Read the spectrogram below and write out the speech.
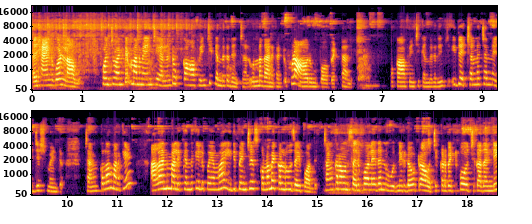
అది హ్యాండ్ కూడా లావు. కొంచెం అంటే మనం ఏం చేయాలంటే ఒక్క హాఫ్ ఇంచ్ కిందకి దించాలి. ఉన్న దానికంటే ఇప్పుడు ఆరు పావు పెట్టాలి. ఒక హాఫ్ ఇంచ్ కిందకి దించి ఇదే చిన్న చిన్న అడ్జస్ట్మెంట్ చంకలో మనకి అలానే మళ్ళీ కిందకి వెళ్ళిపోయామా? ఇది పెంచేసుకున్నామా? ఇక్కడ లూజ్ అయిపోద్ది. చంక రౌండ్ సరిపోలేదని నువ్వు నీకు డౌట్ రావచ్చు. ఇక్కడ పెట్టుకోవచ్చు కదండి.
